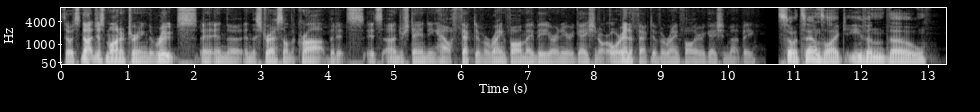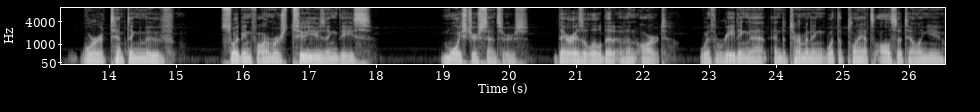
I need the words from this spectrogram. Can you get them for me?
so it's not just monitoring the roots and, the and the stress on the crop but it's it's understanding how effective a rainfall may be or an irrigation or, or ineffective a rainfall irrigation might be So it sounds like even though we're attempting to move soybean farmers to using these moisture sensors, there is a little bit of an art with reading that and determining what the plant's also telling you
